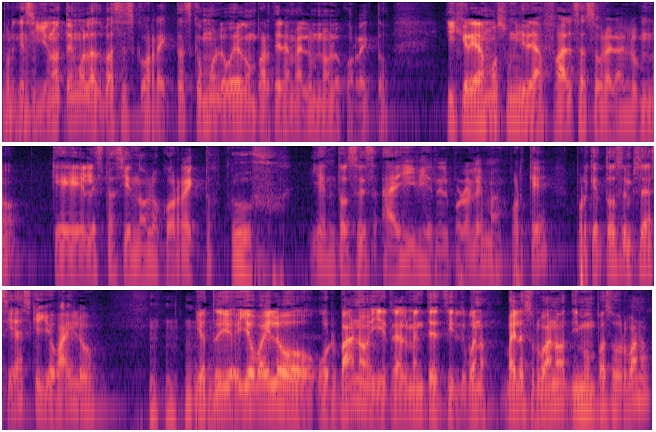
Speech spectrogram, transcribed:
Porque si yo no tengo las bases correctas, ¿cómo le voy a compartir a mi alumno lo correcto? Y creamos una idea falsa sobre el alumno que él está haciendo lo correcto. Uf. Y entonces ahí viene el problema. ¿Por qué? Porque todos empiezan a decir, ah, es que yo bailo. yo, yo, bailo urbano y realmente, bueno, bailas urbano, dime un paso urbano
